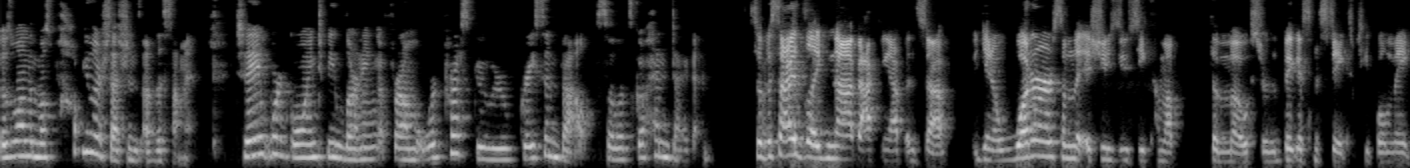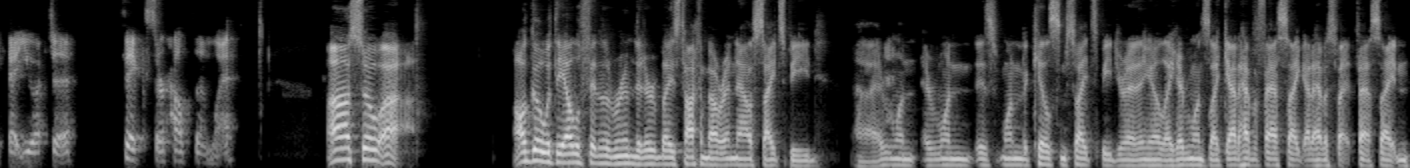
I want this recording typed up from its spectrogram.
It was one of the most popular sessions of the Summit. Today we're going to be learning from WordPress guru Grayson Bell. So let's go ahead and dive in. So besides like not backing up and stuff, you know, what are some of the issues you see come up the most or the biggest mistakes people make that you have to fix or help them with? Uh, so uh, I'll go with the elephant in the room that everybody's talking about right now: site speed. Uh, everyone, everyone is wanting to kill some site speed. Right? You know, like everyone's like, got to have a fast site, got to have a fast site, and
